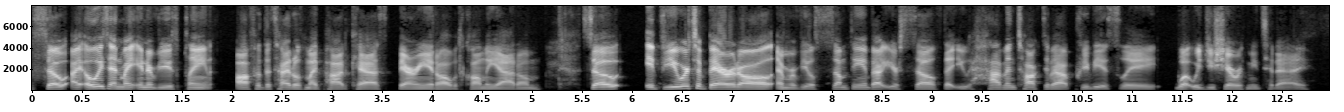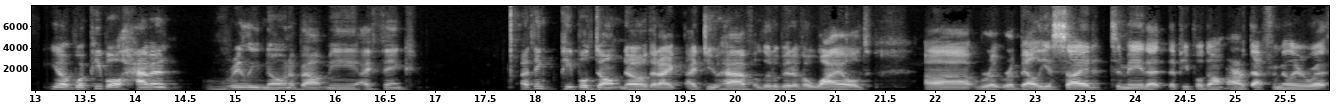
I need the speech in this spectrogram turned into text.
so I always end my interviews playing off of the title of my podcast, Bearing It All with Call Me Adam. So if you were to bear it all and reveal something about yourself that you haven't talked about previously, what would you share with me today? you know what people haven't really known about me i think i think people don't know that i i do have a little bit of a wild uh re- rebellious side to me that that people don't aren't that familiar with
